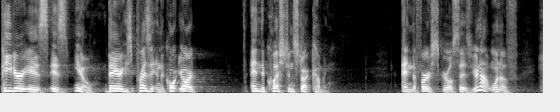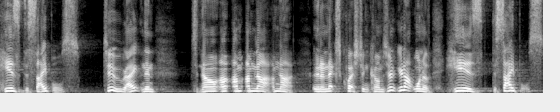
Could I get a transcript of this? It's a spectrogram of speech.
Peter is, is you know, there, he's present in the courtyard, and the questions start coming. And the first girl says, You're not one of his disciples, too, right? And then he said, No, I'm, I'm not, I'm not. And then the next question comes, You're, you're not one of his disciples.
